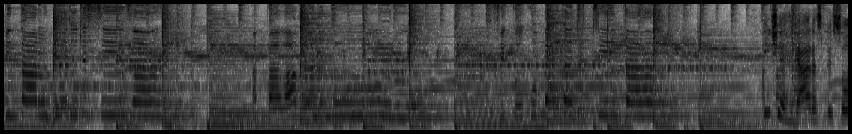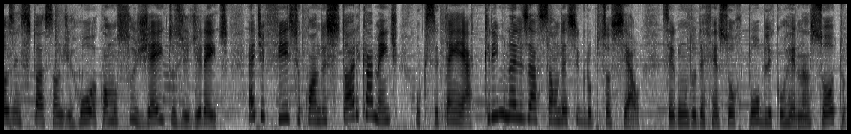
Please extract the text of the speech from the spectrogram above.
pintaram tudo Enxergar as pessoas em situação de rua como sujeitos de direitos é difícil quando, historicamente, o que se tem é a criminalização desse grupo social. Segundo o defensor público Renan Soto,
